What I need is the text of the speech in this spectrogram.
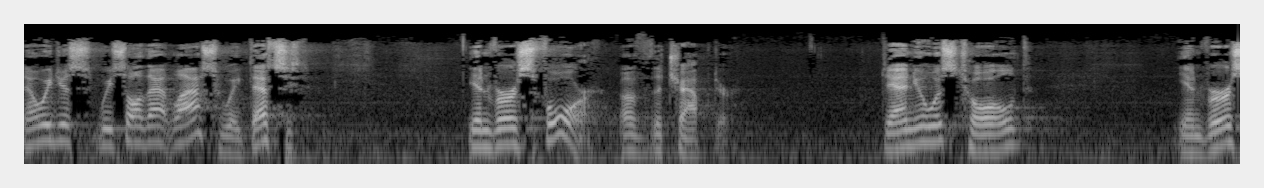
Now we just we saw that last week. That's in verse 4 of the chapter. Daniel was told in verse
